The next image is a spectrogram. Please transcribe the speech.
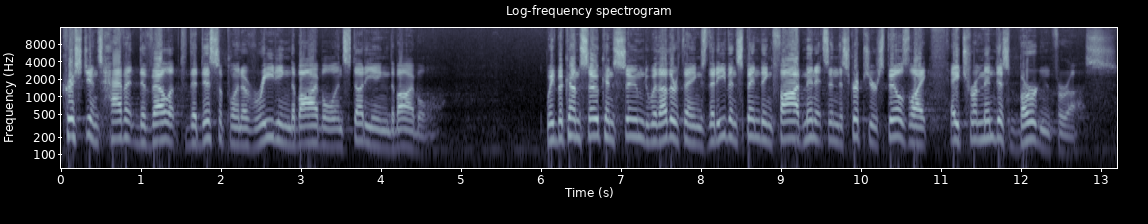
Christians haven't developed the discipline of reading the Bible and studying the Bible. We've become so consumed with other things that even spending five minutes in the Scriptures feels like a tremendous burden for us.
